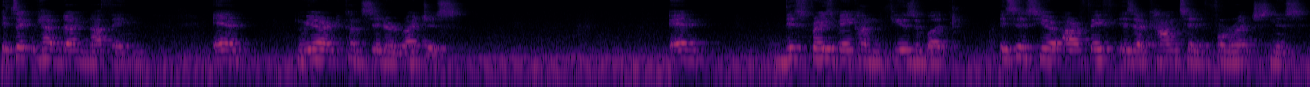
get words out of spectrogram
it's like we have done nothing. And we are considered righteous. And this phrase may confuse you, but it says here, our faith is accounted for righteousness.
